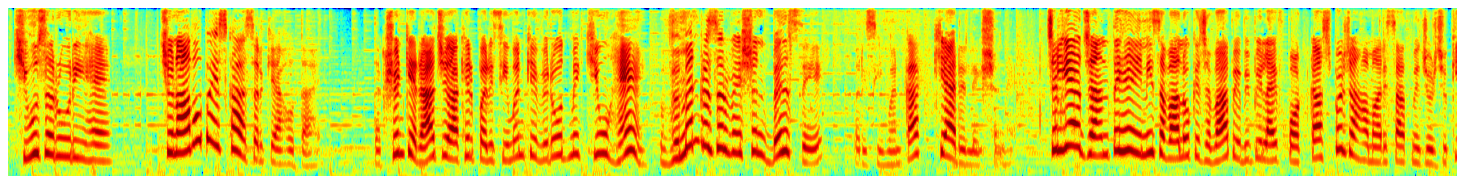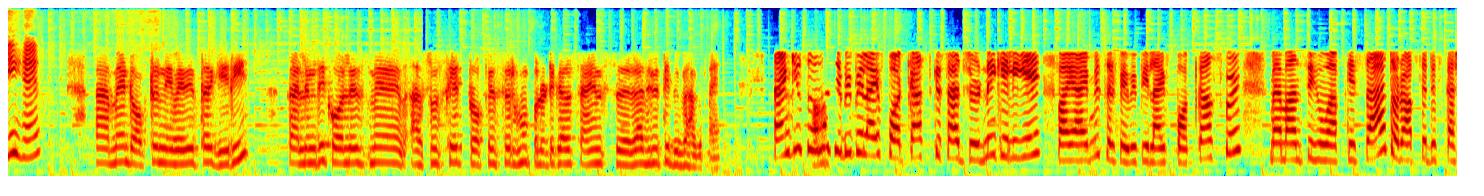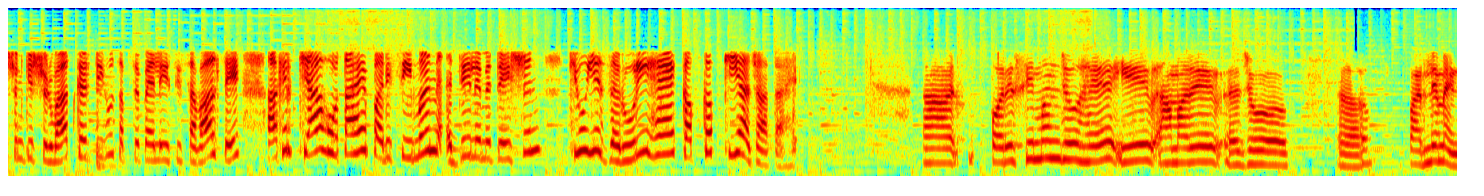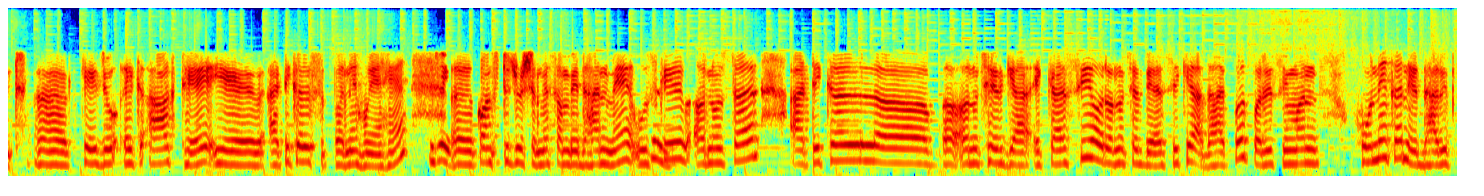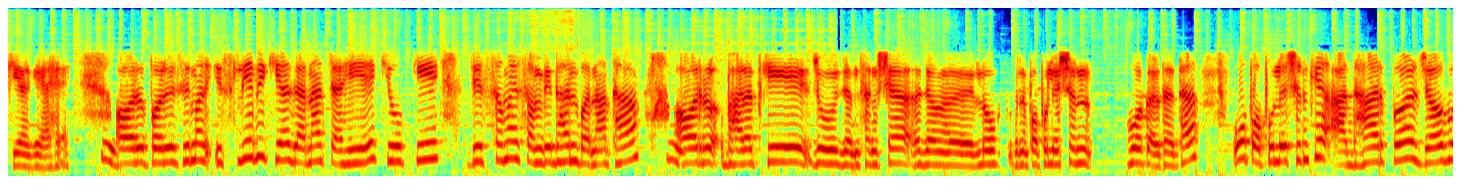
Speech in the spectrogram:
क्यों ज़रूरी है? चुनावों पर इसका असर क्या होता है? दक्षिण के राज्य आखिर परिसीमन के विरोध में क्यों हैं? विमेन रिजर्वेशन बिल से परिसीमन का क्या रिलेशन है? चलिए आज जानते हैं इन्हीं सवालों के जवाब एबीपी लाइव पॉडकास्ट पर, जहाँ हमारे साथ में जुड़ चुकी हैं। मैं डॉक्टर निवेदिता गिरी। कालिंदी कॉलेज में एसोसिएट प्रोफेसर हूँ पॉलिटिकल साइंस राजनीति विभाग में। Thank you so much ABP live podcast के साथ जुड़ने के लिए। आई में सिर्फ़ एबीपी लाइव पॉडकास्ट पर। मैं मानसी हूँ आपके साथ और आपसे डिस्कशन की शुरुआत करती हूँ। सबसे पहले इसी सवाल से आखिर क्या होता है परिसीमन डिलिमिटेशन क्यों ये ज़रूरी है? कब कब किया जाता है? परिसीमन जो है ये हमारे जो पार्लियामेंट के जो एक एक्ट है ये आर्टिकल्स बने हुए हैं कॉन्स्टिट्यूशन में संविधान में उसके अनुसार आर्टिकल अनुच्छेद इक्यासी और अनुच्छेद बयासी के आधार पर परिसीमन होने का निर्धारित किया गया है। और परिसीमन इसलिए भी किया जाना चाहिए क्योंकि जिस समय संविधान बना था और भारत के जो जनसंख्या लोग पॉपुलेशन हुआ करता था, वो पॉपुलेशन के आधार पर जब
